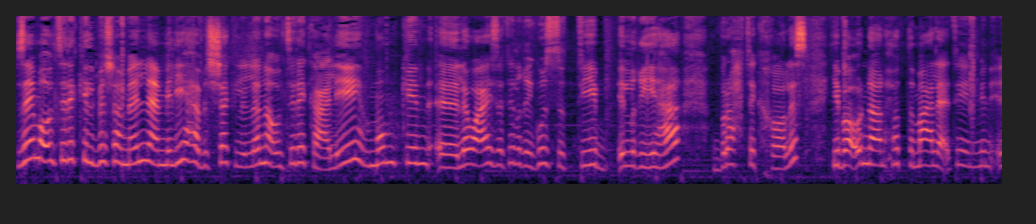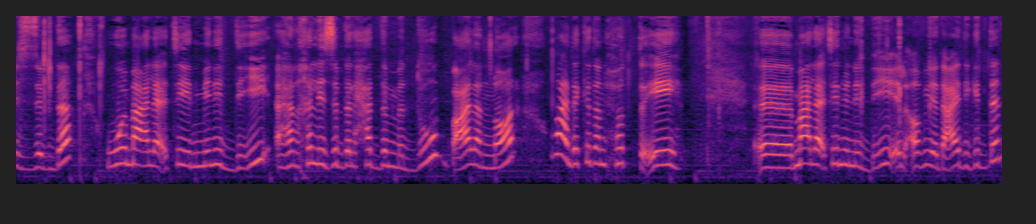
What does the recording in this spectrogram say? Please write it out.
زي ما قلت لك البشاميل اعمليها بالشكل اللي أنا قلت لك عليه. ممكن آه، لو عايزة تلغي جوز الطيب الغيها براحتك خالص. يبقى قلنا هنحط معلقتين من الزبدة ومعلقتين من الدقيق. هنخلي الزبدة لحد ما تدوب على النار. وبعد كده نحط إيه؟ آه، معلقتين من الدقيق الأبيض عادي جدا.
